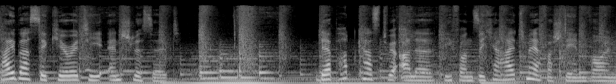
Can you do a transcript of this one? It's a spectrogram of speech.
Cybersecurity entschlüsselt. Der Podcast für alle, die von Sicherheit mehr verstehen wollen.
